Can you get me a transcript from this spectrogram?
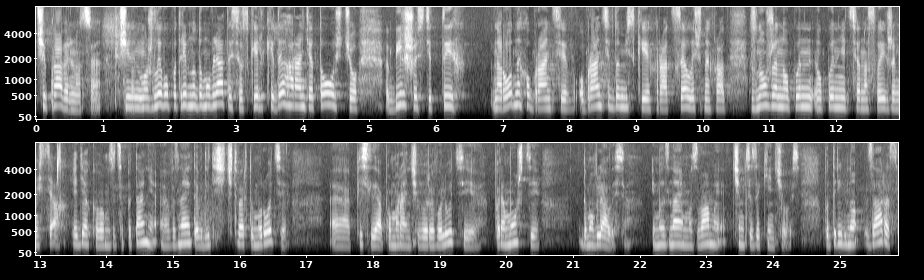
Чи правильно це? Чи можливо потрібно домовлятися, оскільки де гарантія того, що більшості тих народних обранців, обранців до міських рад, селищних рад знов же не опиняться на своїх же місцях? Я дякую вам за це питання. Е, Ви знаєте, в 2004 році, е, після помаранчевої революції, переможці домовлялися. І ми знаємо з вами, чим це закінчилось. Потрібно зараз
